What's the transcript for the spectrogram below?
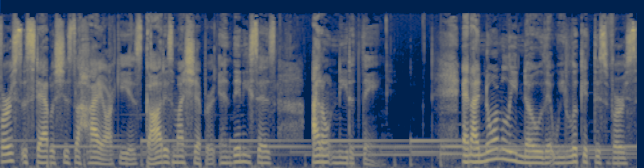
first establishes the hierarchy as God is my shepherd, and then he says, I don't need a thing. And I normally know that we look at this verse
